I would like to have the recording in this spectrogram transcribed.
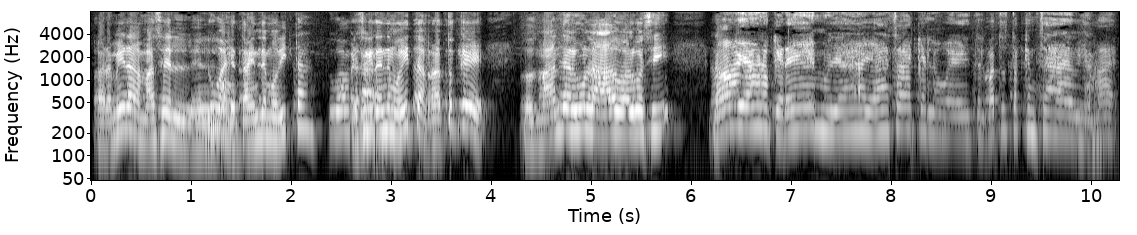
Para mí nada más el, el Duván. que está bien de modita. Ese que bien de modita. Al rato que los mande a algún lado o algo así. No, ya no lo queremos, ya, ya, sácalo, güey. El vato está cansado y la madre.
